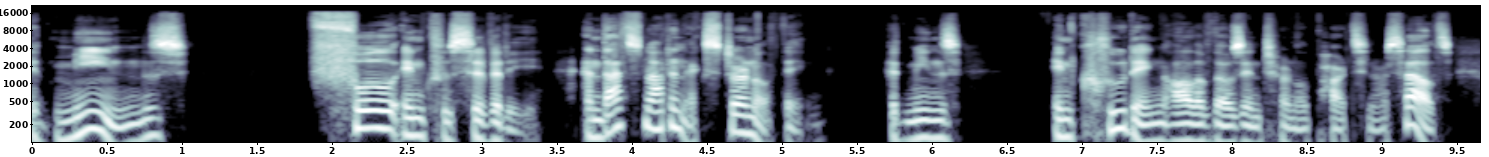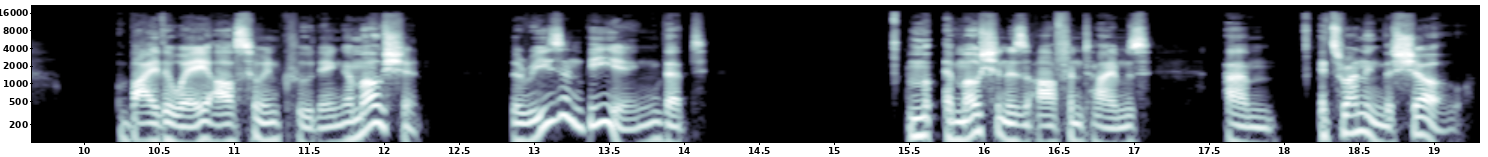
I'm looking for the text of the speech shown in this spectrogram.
It means full inclusivity. And that's not an external thing, it means including all of those internal parts in ourselves. By the way, also including emotion. The reason being that emotion is oftentimes um, it's running the show.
